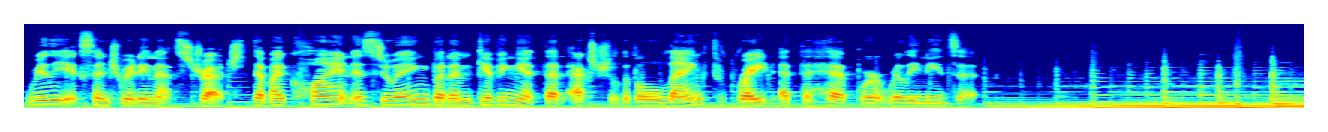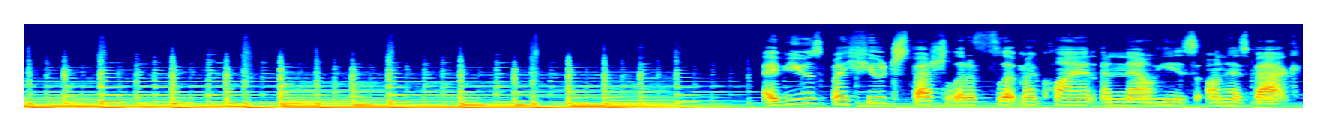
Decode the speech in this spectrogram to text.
really accentuating that stretch that my client is doing, but I'm giving it that extra little length right at the hip where it really needs it. I've used my huge spatula to flip my client and now he's on his back.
